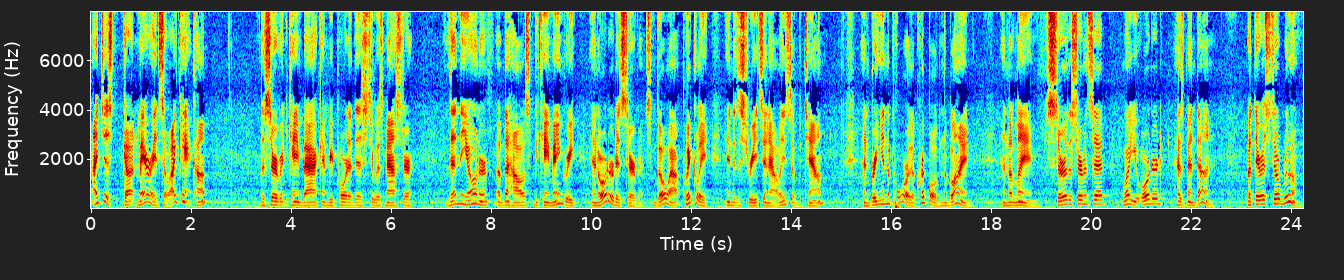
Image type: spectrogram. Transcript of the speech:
I just got married, so I can't come. The servant came back and reported this to his master. Then the owner of the house became angry and ordered his servants, Go out quickly into the streets and alleys of the town, and bring in the poor, the crippled, and the blind, and the lame. Sir, the servant said, What you ordered has been done but there is still room.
